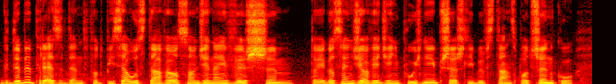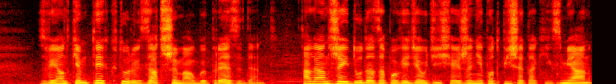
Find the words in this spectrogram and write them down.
Gdyby prezydent podpisał ustawę o Sądzie Najwyższym, to jego sędziowie dzień później przeszliby w stan spoczynku. Z wyjątkiem tych, których zatrzymałby prezydent. Ale Andrzej Duda zapowiedział dzisiaj, że nie podpisze takich zmian,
